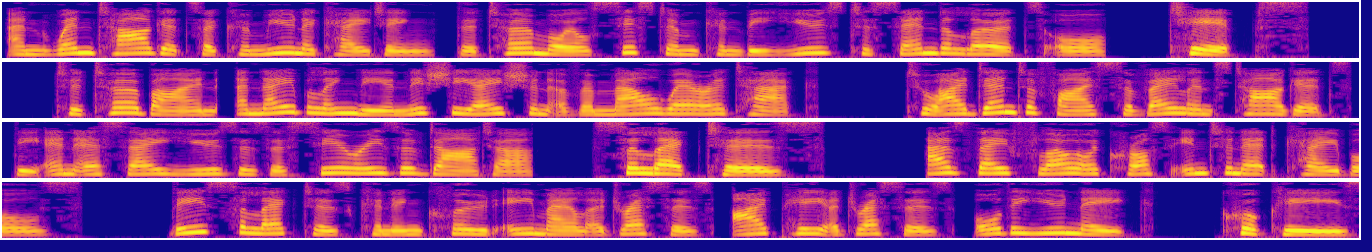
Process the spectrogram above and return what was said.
And when targets are communicating, the turmoil system can be used to send alerts or tips to Turbine, enabling the initiation of a malware attack. To identify surveillance targets, the NSA uses a series of data selectors as they flow across Internet cables. These selectors can include email addresses, IP addresses, or the unique cookies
